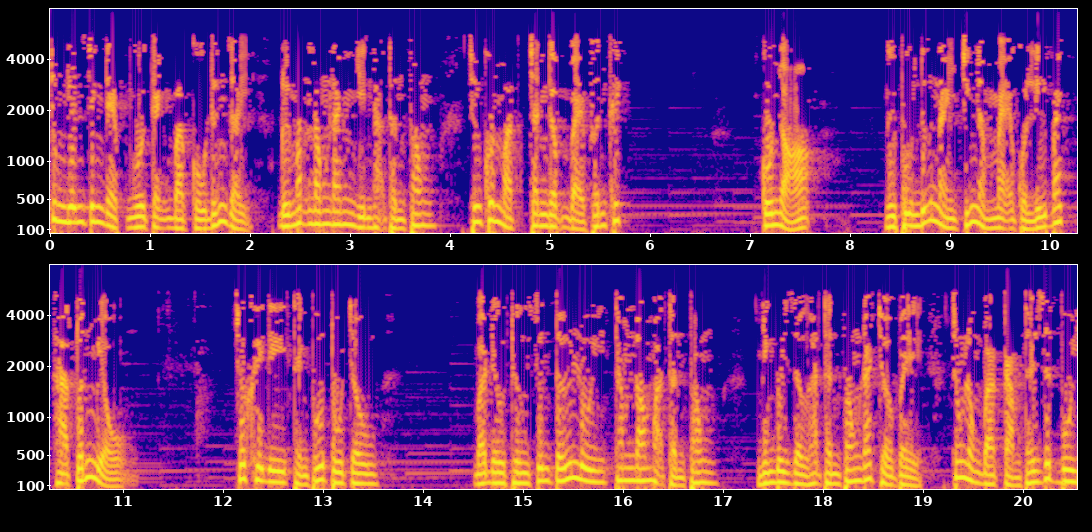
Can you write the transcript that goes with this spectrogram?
trung niên xinh đẹp Ngồi cạnh bà cụ đứng dậy, Đôi mắt long lanh nhìn Hạ Thần Phong, Trên khuôn mặt tràn ngập vẻ phấn khích. Cô nhỏ, Người phụ nữ này chính là mẹ của Lý Bách, Hạ Tuấn Miểu. Trước khi đi thành phố Tô Châu, Bà đều thường xuyên tới lui thăm nom Hạ Thần Phong. Nhưng bây giờ Hạ Thần Phong đã trở về, Trong lòng bà cảm thấy rất vui.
